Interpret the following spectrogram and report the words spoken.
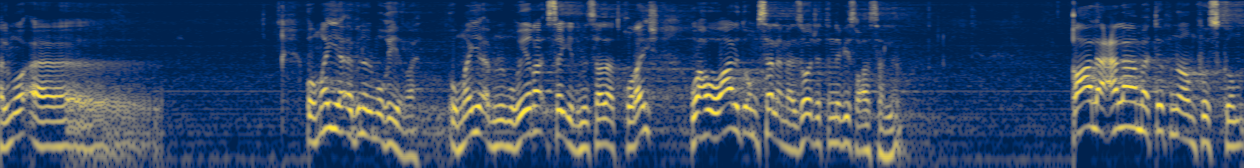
المو... آه، أمية ابن المغيرة. أمية ابن المغيرة سيد من سادات قريش وهو والد أم سلمة زوجة النبي صلى الله عليه وسلم. قال على ما تفنوا أنفسكم.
